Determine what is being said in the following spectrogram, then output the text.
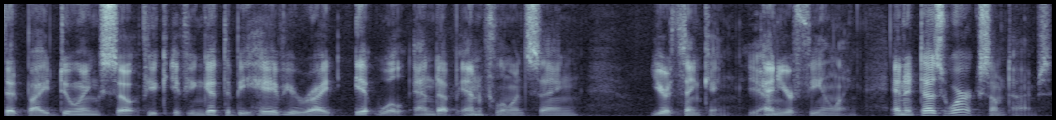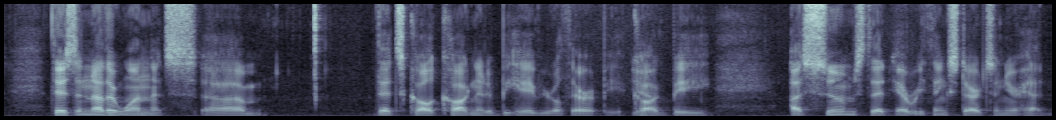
that by doing so, if you, if you can get the behavior right, it will end up influencing your thinking Mm-hmm. Yeah. and your feeling. And it does work sometimes. There's another one that's, um, that's called cognitive behavioral therapy. Yeah. CogB assumes that everything starts in your head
